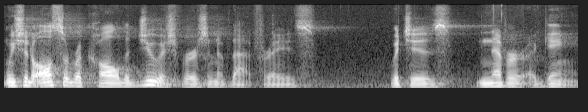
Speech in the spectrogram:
we should also recall the Jewish version of that phrase, which is never again.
